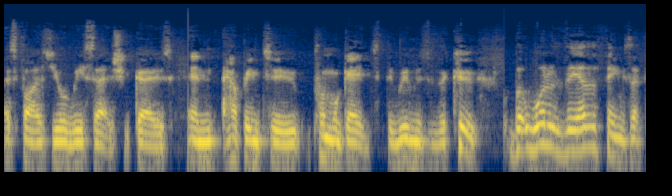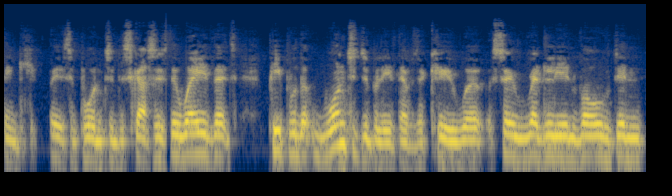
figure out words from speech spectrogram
as far as your research goes in helping to promulgate the rumors of the coup. But one of the other things I think is important to discuss is the way that people that wanted to believe there was a coup were so readily involved in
